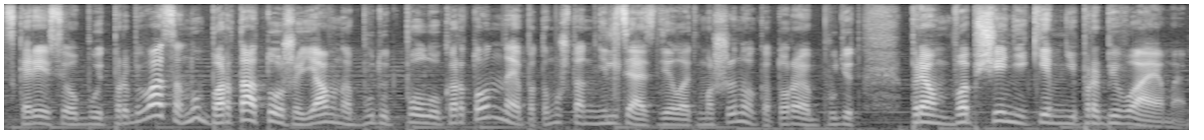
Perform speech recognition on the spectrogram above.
скорее всего будет пробиваться, ну борта тоже явно будут полукартонные, потому что нельзя сделать машину, которая будет прям вообще никем не пробиваемая.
